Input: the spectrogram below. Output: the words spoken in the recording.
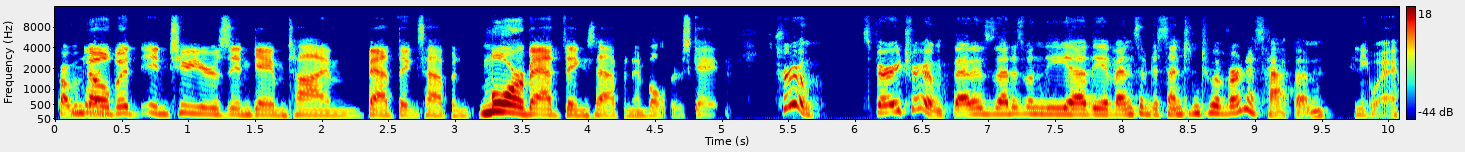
Probably. No, but in two years in game time, bad things happen. More bad things happen in Baldur's Gate. True. It's very true. That is that is when the uh, the events of Descent into Avernus happen. Anyway,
